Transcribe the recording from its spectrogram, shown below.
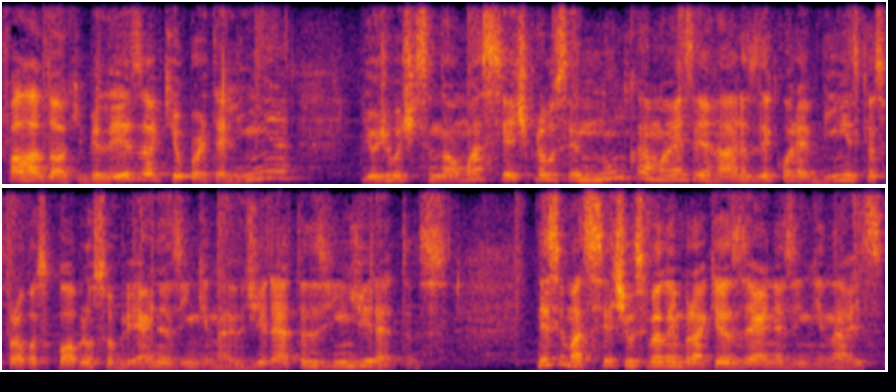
Fala Doc, beleza? Aqui é o Portelinha e hoje eu vou te ensinar um macete para você nunca mais errar as decorebinhas que as provas cobram sobre hérnias inguinais diretas e indiretas. Nesse macete você vai lembrar que as hérnias inguinais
